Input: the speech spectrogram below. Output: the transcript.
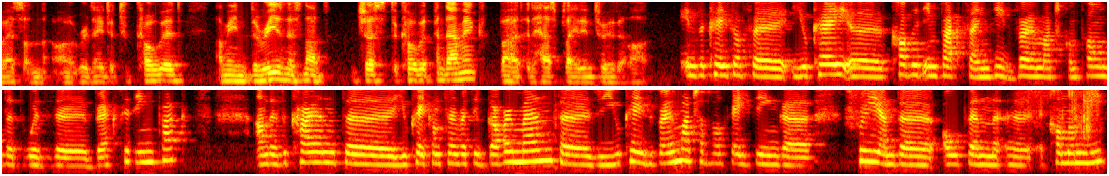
US on, uh, related to COVID. I mean, the reason is not just the COVID pandemic, but it has played into it a lot. In the case of uh, UK, uh, COVID impacts are indeed very much compounded with the Brexit impacts. Under the current UK uh, Conservative government, uh, the UK is very much advocating a free and open economy.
